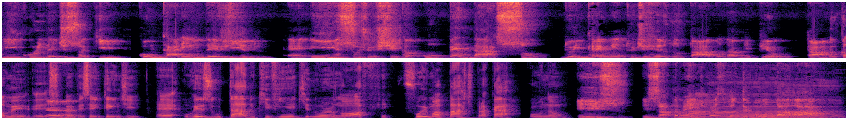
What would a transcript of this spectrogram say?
e cuida disso aqui com carinho devido. É, e isso justifica um pedaço do incremento de resultado da BPO, tá? Então, calma aí, é... só para ver se eu entendi. É, o resultado que vinha aqui no earn-off foi uma parte para cá ou não? Isso, exatamente. Ah... Mas se você voltar lá, ah.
